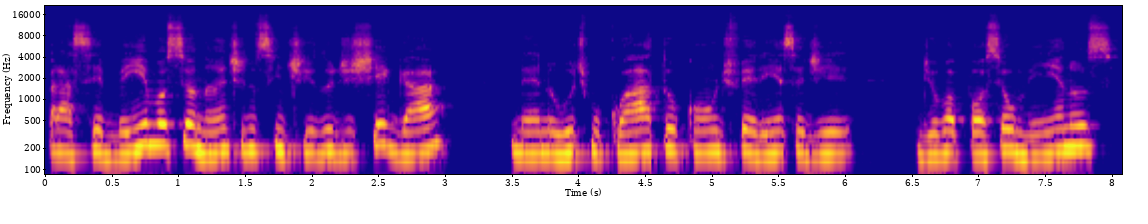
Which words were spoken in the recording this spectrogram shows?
para ser bem emocionante no sentido de chegar né, no último quarto com diferença de, de uma posse ou menos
